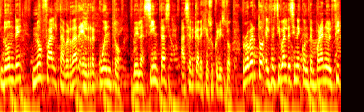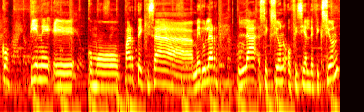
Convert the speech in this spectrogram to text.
donde no falta, ¿verdad?, el recuento de las cintas acerca de Jesucristo. Roberto, el Festival de Cine Contemporáneo, el FICO, tiene eh, como parte quizá medular la sección oficial de ficción,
